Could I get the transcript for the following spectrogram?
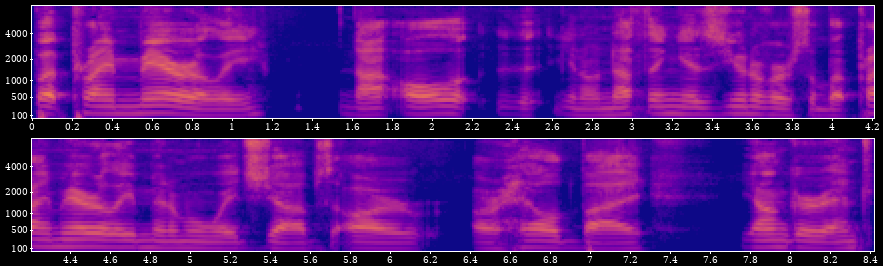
but primarily, not all, you know, nothing is universal, but primarily minimum wage jobs are are held by younger ent-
